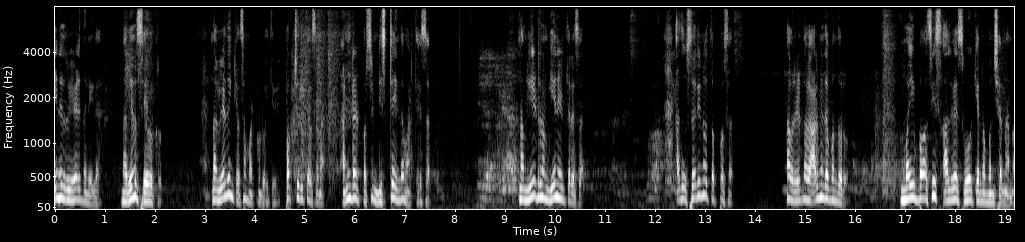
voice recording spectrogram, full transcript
ಏನಿದ್ರು ಹೇಳಿದ್ನಲ್ಲ ಈಗ ನಾವೇನಾದ್ರು ಸೇವಕರು, ನಾವು ಹೇಳ್ದಂಗೆ ಕೆಲಸ ಮಾಡ್ಕೊಂಡು ಹೋಗ್ತೀವಿ. ಪಕ್ಷದ ಕೆಲಸನ ಹಂಡ್ರೆಡ್ ಪರ್ಸೆಂಟ್ ನಿಷ್ಠೆಯಿಂದ ಮಾಡ್ತೇವೆ ಸರ್. ನಮ್ಮ ಲೀಡ್ರ್ ನಮ್ಗೆ ಏನು ಹೇಳ್ತಾರೆ ಸರ್? ಅದು ಸರಿನೋ ತಪ್ಪೋ ಸರ್? ಅವ್ರು ಹೇಳಿ, ನಾವು ಆರ್ಮಿಂದ ಬಂದವರು. my boss is always okay ಅನ್ನೋ ಮನುಷ್ಯ ನಾನು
